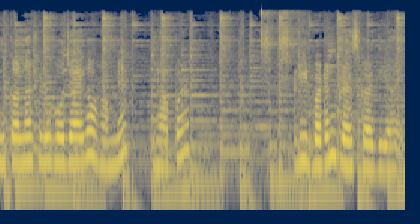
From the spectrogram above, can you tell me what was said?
निकलना शुरू हो जाएगा और हमने यहाँ पर रीड बटन प्रेस कर दिया है।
